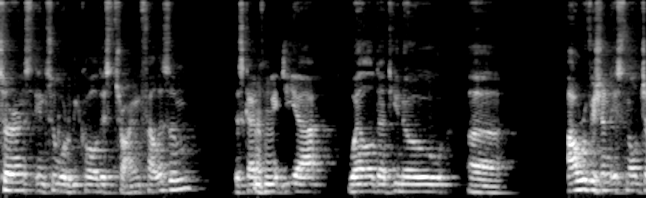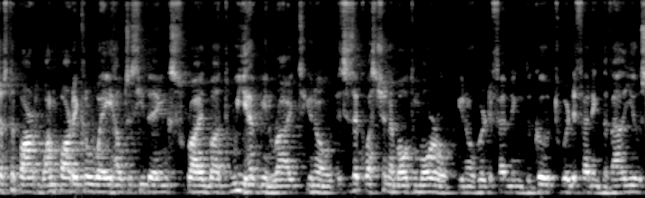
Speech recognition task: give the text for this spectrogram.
turns into what we call this triumphalism, this kind mm-hmm. of idea, well, that, you know, uh, our vision is not just about one particular way how to see things, right? But we have been right. You know, this is a question about moral. You know, we're defending the good, we're defending the values,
